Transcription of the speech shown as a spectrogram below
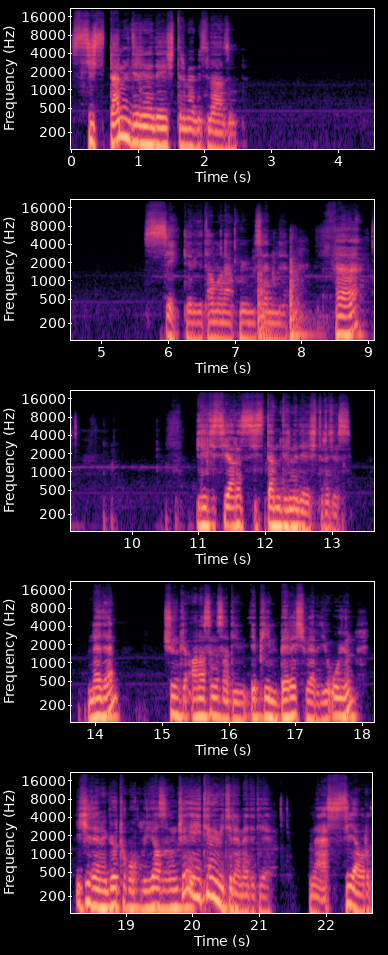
Sistem dilini değiştirmemiz lazım. Siktir git amına koyayım sen de. He. Bilgisayarın sistem dilini değiştireceğiz. Neden? Çünkü anasını satayım Epic'in beleş verdiği oyun iki tane götü boklu yazılımcı eğitimi bitiremedi diye. Nasıl yavrum?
